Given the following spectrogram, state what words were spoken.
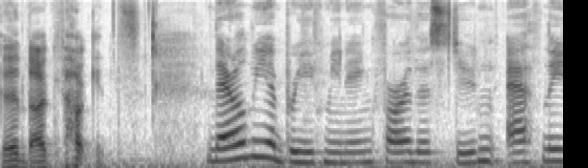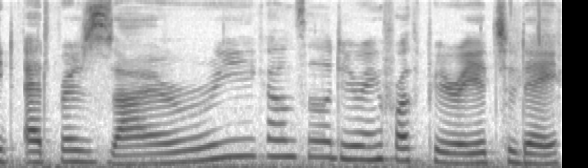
Good luck, Falcons. There will be a brief meeting for the Student Athlete Advisory Council during fourth period today,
